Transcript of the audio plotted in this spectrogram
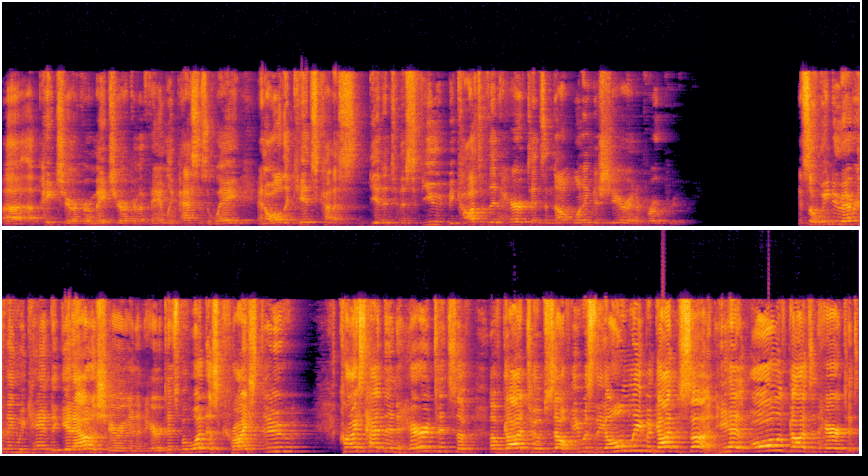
a, a, patriarch or a matriarch of a family passes away and all the kids kind of get into this feud because of the inheritance and not wanting to share it appropriately. And so we do everything we can to get out of sharing an inheritance, but what does Christ do? Christ had the inheritance of, of God to himself. He was the only begotten Son. He had all of God's inheritance,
